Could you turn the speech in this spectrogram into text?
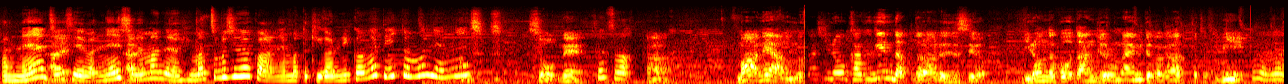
あのねはい。人生はね、い。死ぬまでの暇つぶしだからねもっと気軽に考えていいと思うんだよね。そうね。そうそう。うん。まあねあの昔の格言だったらあれですよいろんなこう男女の悩みとかがあった時にうんうん。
